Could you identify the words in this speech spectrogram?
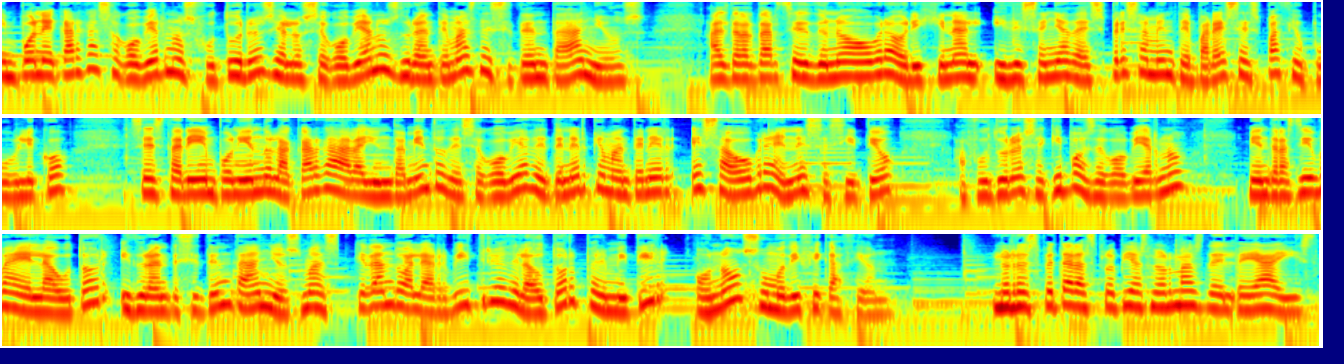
impone cargas a gobiernos futuros y a los segovianos durante más de 70 años. Al tratarse de una obra original y diseñada expresamente para ese espacio público, se estaría imponiendo la carga al Ayuntamiento de Segovia de tener que mantener esa obra en ese sitio a futuros equipos de gobierno mientras viva el autor y durante 70 años más, quedando al arbitrio del autor permitir o no su modificación. No respeta las propias normas del PAIS,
